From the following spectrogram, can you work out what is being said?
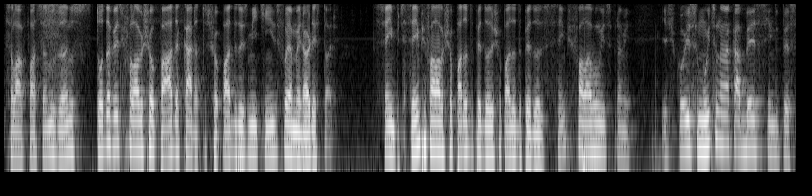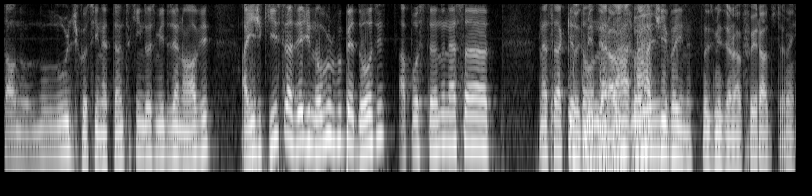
sei lá, passando os anos, toda vez que falava Chopada, cara, Chopada 2015 foi a melhor da história. Sempre, sempre falava Chopada do P12, Chopada do P12. Sempre falavam isso pra mim. E ficou isso muito na cabeça, assim, do pessoal, no, no lúdico, assim, né? Tanto que em 2019 a gente quis trazer de novo pro P12, apostando nessa, nessa questão, nessa foi, narrativa aí, né? 2019 foi irado também.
